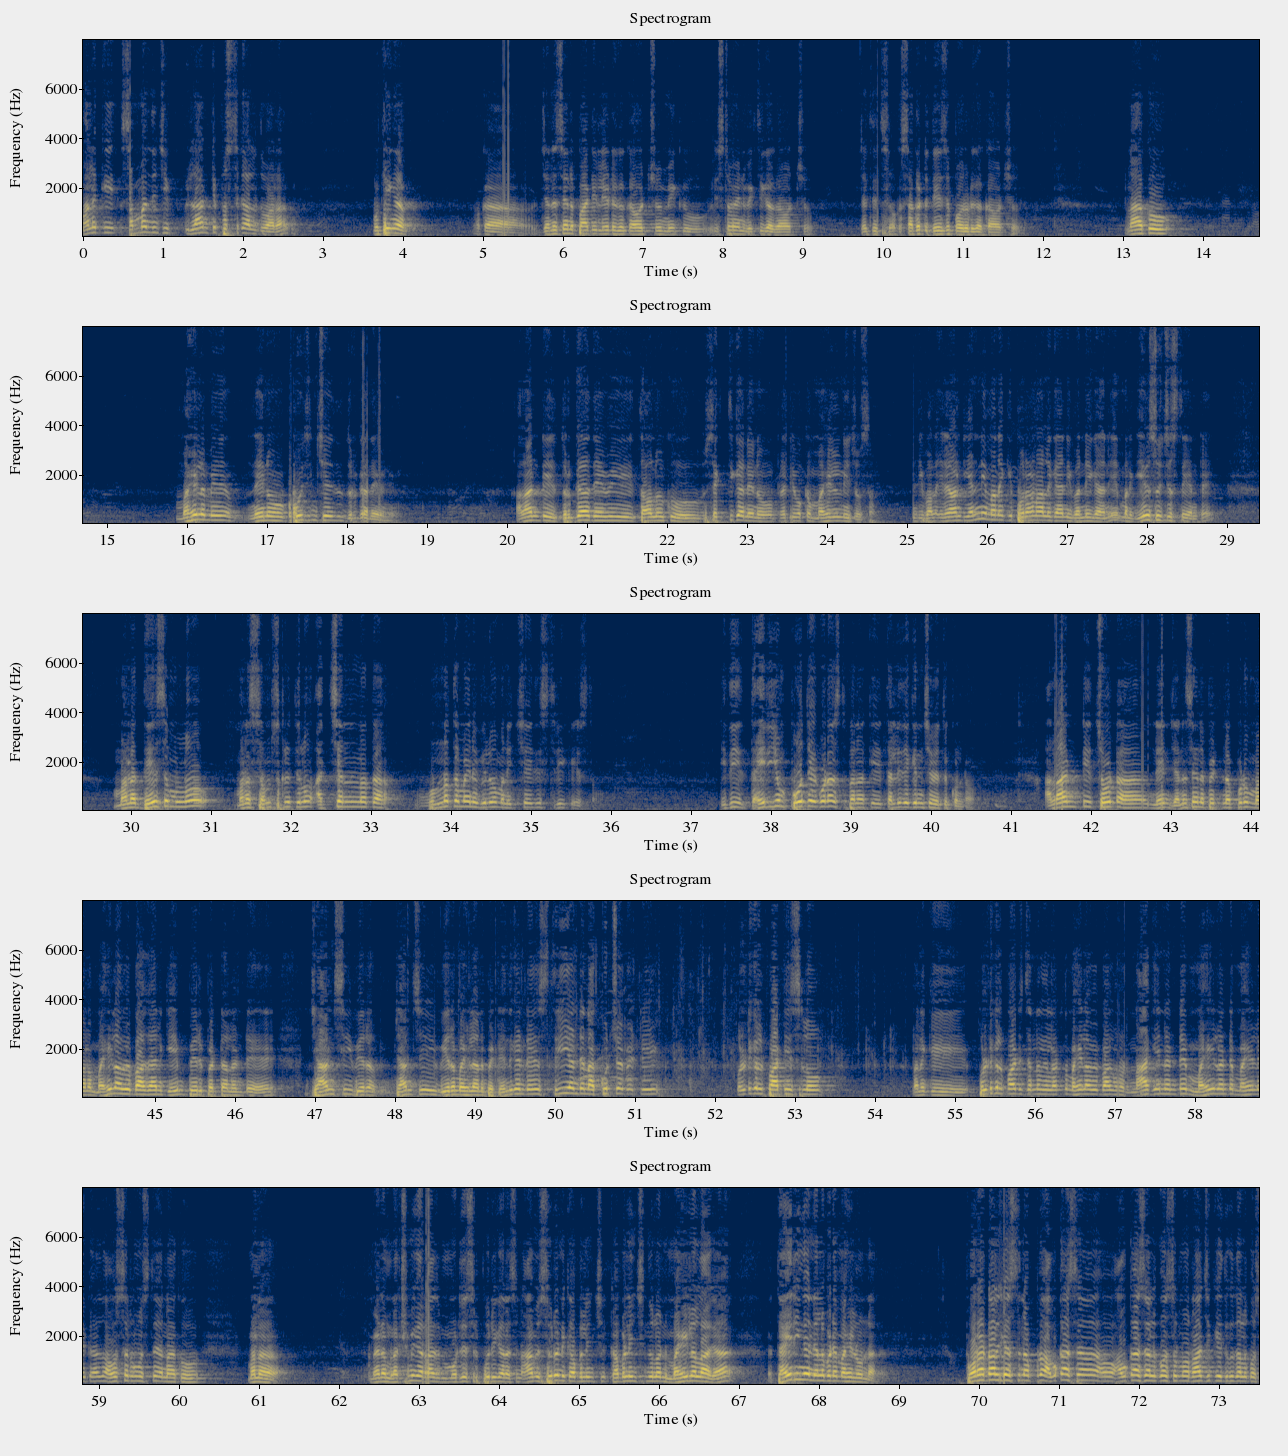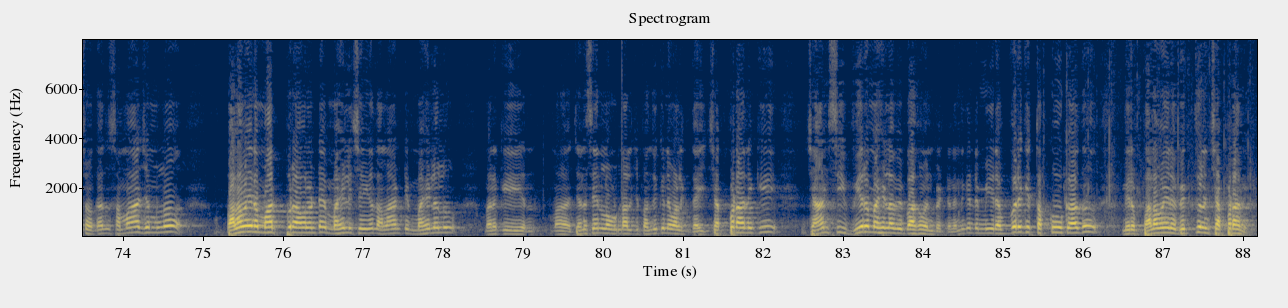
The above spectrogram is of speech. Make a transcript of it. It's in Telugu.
మనకి సంబంధించి ఇలాంటి పుస్తకాల ద్వారా ముఖ్యంగా ఒక జనసేన పార్టీ లీడర్గా కావచ్చు మీకు ఇష్టమైన వ్యక్తిగా కావచ్చు లేకపోతే ఒక సగటు దేశ పౌరుడిగా కావచ్చు. నాకు మహిళ మీ నేను పూజించేది దుర్గాదేవిని. అలాంటి దుర్గాదేవి తాలూకు శక్తిగా నేను ప్రతి ఒక్క మహిళని చూస్తాను ఇవాళ ఇలాంటివన్నీ మనకి పురాణాలు కానీ ఇవన్నీ కానీ మనకి ఏమి సూచిస్తాయి అంటే మన దేశంలో మన సంస్కృతిలో అత్యున్నత ఉన్నతమైన విలువ మనం ఇచ్చేది స్త్రీకి ఇస్తాం. ఇది ధైర్యం పోతే కూడా మనకి తల్లి దగ్గర నుంచే వెతుక్కుంటాం. అలాంటి చోట నేను జనసేన పెట్టినప్పుడు మన మహిళా విభాగానికి ఏం పేరు పెట్టాలంటే ఝాన్సీ వీర ఝాన్సీ వీర మహిళ అని పెట్టి ఎందుకంటే స్త్రీ అంటే నాకు కూర్చోబెట్టి పొలిటికల్ పార్టీస్లో మనకి పొలిటికల్ పార్టీ జనరల్ అంటే మహిళా విభాగం ఉంటుంది. నాకేంటంటే మహిళ అంటే మహిళ కాదు అవసరం వస్తే నాకు మన మేడం లక్ష్మి గారు రాసి మురదేశ్వరి పూరి గారు రాసిన ఆమె సూర్యుని కబలించి కబలించిందిలోని మహిళలాగా ధైర్యంగా నిలబడే మహిళ ఉండాలి. పోరాటాలు చేస్తున్నప్పుడు అవకాశ అవకాశాల కోసమో రాజకీయ ఎదుగుదల కోసం కాదు సమాజంలో బలమైన మార్పు రావాలంటే మహిళ చేయగలదు. అలాంటి మహిళలు మనకి మా జనసేనలో ఉండాలని చెప్పి అందుకనే వాళ్ళకి దయ చెప్పడానికి ఝాన్సీ వీర మహిళా విభాగం అని పెట్టాను. ఎందుకంటే మీరెవ్వరికి తక్కువ కాదు మీరు బలమైన వ్యక్తులను చెప్పడానికి.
